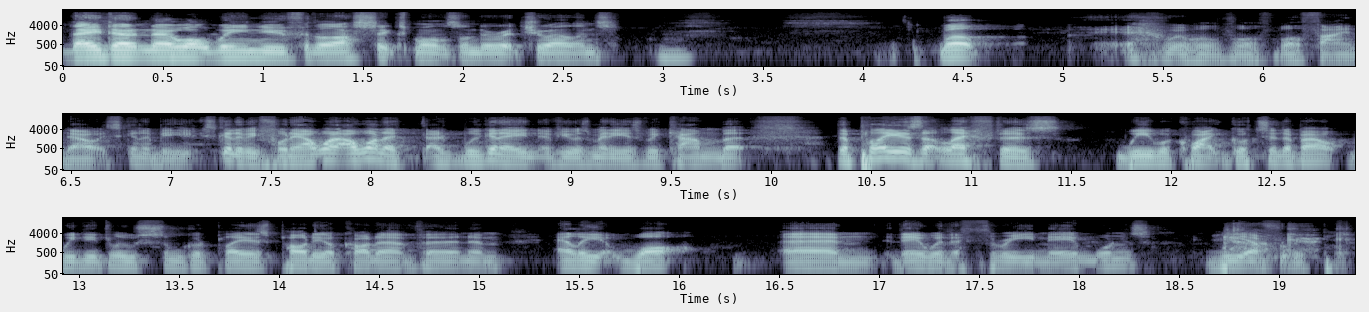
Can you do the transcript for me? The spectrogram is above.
They don't know what we knew for the last six months under Richie Wellens. Well, we will we'll, we'll find out. It's gonna be it's gonna be funny. I want I want to we're gonna interview as many as we can, but the players that left us, we were quite gutted about. We did lose some good players: Paddy O'Connor, Vernam, Elliot Watt. Um, they were the three main ones. We have. Cooke.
